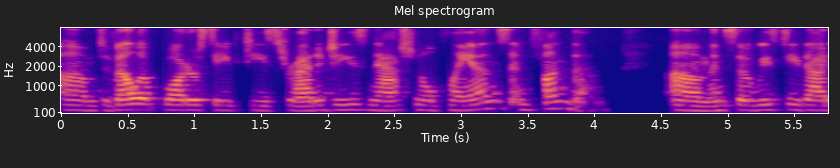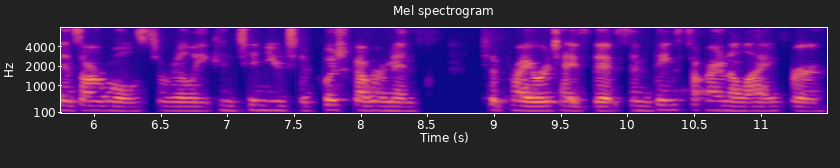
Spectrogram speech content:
um, develop water safety strategies, national plans, and fund them. Um, and so we see that as our roles to really continue to push governments to prioritize this. And thanks to RNLI for,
